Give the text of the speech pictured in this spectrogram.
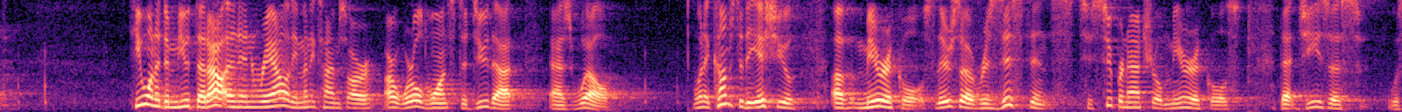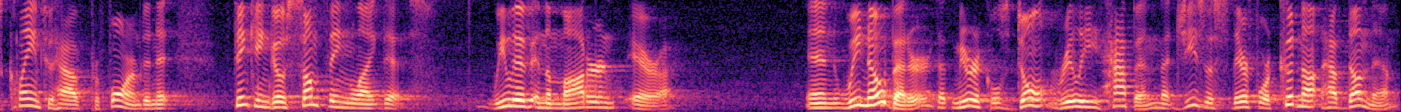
He wanted to mute that out, and in reality, many times our, our world wants to do that as well. When it comes to the issue of miracles, there's a resistance to supernatural miracles that Jesus was claimed to have performed, and it thinking goes something like this We live in the modern era, and we know better that miracles don't really happen, that Jesus, therefore, could not have done them.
